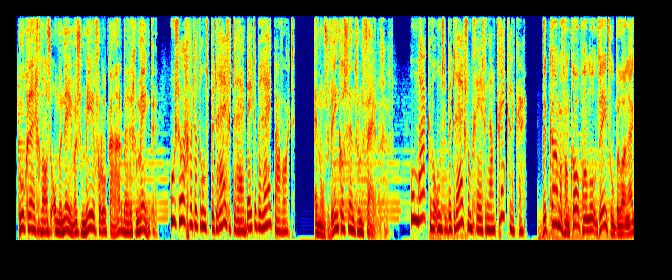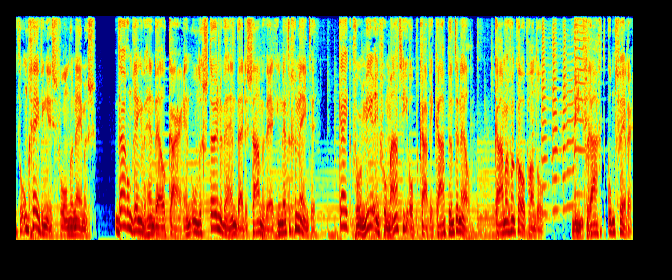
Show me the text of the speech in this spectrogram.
Hoe krijgen we als ondernemers meer voor elkaar bij de gemeente? Hoe zorgen we dat ons bedrijventerrein beter bereikbaar wordt? En ons winkelcentrum veiliger? Hoe maken we onze bedrijfsomgeving aantrekkelijker? De Kamer van Koophandel weet hoe belangrijk de omgeving is voor ondernemers. Daarom brengen we hen bij elkaar en ondersteunen we hen bij de samenwerking met de gemeente. Kijk voor meer informatie op kvk.nl. Kamer van Koophandel. Wie vraagt, komt verder.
